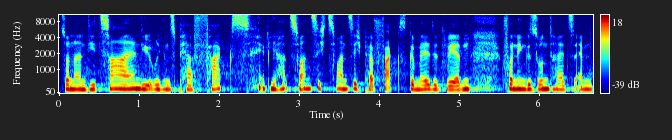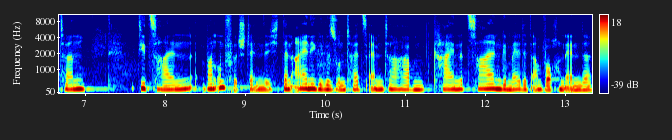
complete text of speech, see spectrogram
sondern die Zahlen, die übrigens per Fax im Jahr 2020 per Fax gemeldet werden von den Gesundheitsämtern, die Zahlen waren unvollständig, denn einige Gesundheitsämter haben keine Zahlen gemeldet am Wochenende.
